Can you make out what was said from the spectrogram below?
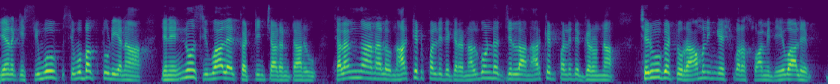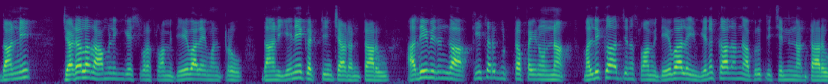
ఈయనకి శివ శివభక్తుడు ఈయన ఈయన ఎన్నో శివాలయాలు కట్టించాడంటారు. తెలంగాణలో నార్కెట్పల్లి దగ్గర నల్గొండ జిల్లా నార్కెట్పల్లి దగ్గర ఉన్న చెరువుగట్టు రామలింగేశ్వర స్వామి దేవాలయం. దాన్ని జడల రామలింగేశ్వర స్వామి దేవాలయం అంటారు. దాన్ని ఏనే కట్టించాడంటారు. అదేవిధంగా కీసరగుట్ట పైన ఉన్న మల్లికార్జున స్వామి దేవాలయం వెనకాలను అభివృద్ధి చెందిందంటారు.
